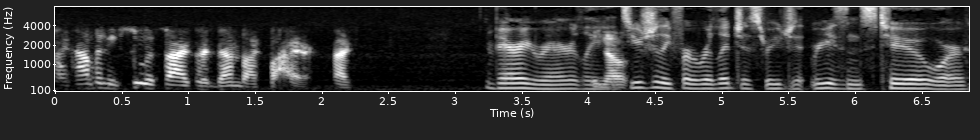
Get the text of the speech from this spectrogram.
like how many suicides are done by fire? Like Very rarely. You know- it's usually for religious re- reasons too, or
